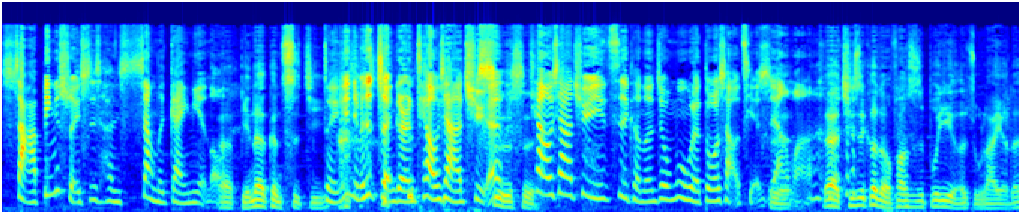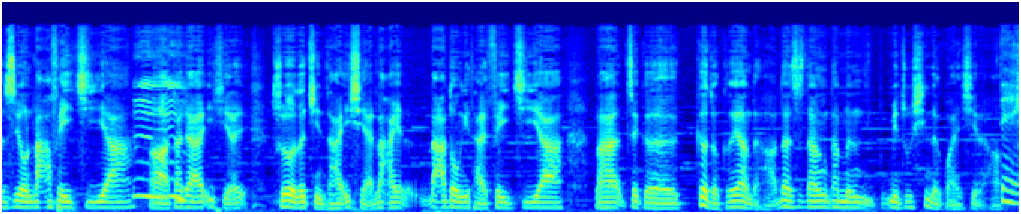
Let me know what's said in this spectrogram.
洒冰水是很像的概念哦。呃，比那个更刺激。对，因为你们是整个人跳下去，是是，跳下去一次可能就募了多少钱，这样吗？对，其实各种方式是不一而足啦，有的是用拉飞机呀，啊，啊，大家一起来，所有的警察一起来拉拉动一台飞机啊，拉这个各种各样的哈，那是当他们民族性的关系了哈。对。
